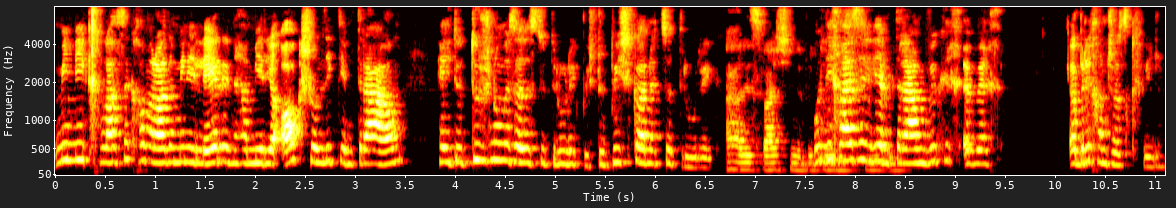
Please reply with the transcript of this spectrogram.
meine Klassenkameraden und meine Lehrerin haben mir ja angeschuldigt im Traum, hey, du tust nur so, dass du traurig bist. Du bist gar nicht so traurig. Ah, das weißt du nicht. du Und ich weiß nicht in dem bist. Traum wirklich, ob ich... Aber ich habe schon das Gefühl.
